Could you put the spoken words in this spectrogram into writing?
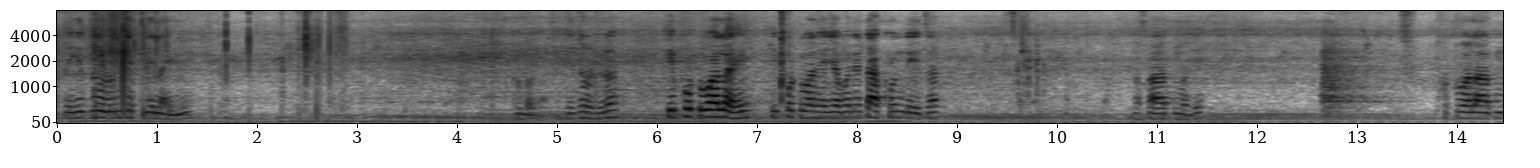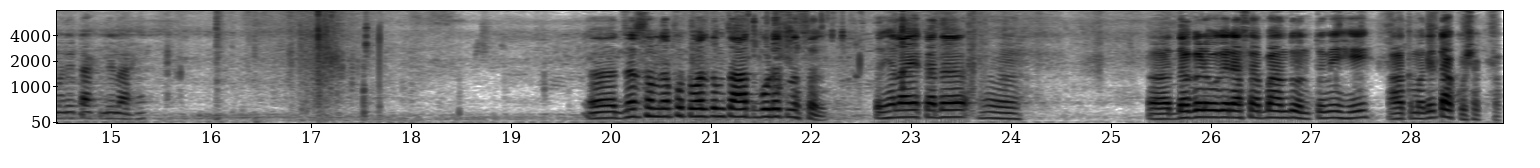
आता हे जोडून घेतलेलं आहे मी. बघा हे जोडलं. हे फुटवाल आहे. ही फुटवाल ह्याच्यामध्ये टाकून द्यायचा. असा आतमध्ये. फुटवाला आतमध्ये टाकलेला आहे. जर समजा फुटवाल तुमचा आत बुडत नसेल तर ह्याला एखादं दगड वगैरे असा बांधून तुम्ही हे आतमध्ये टाकू शकता.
